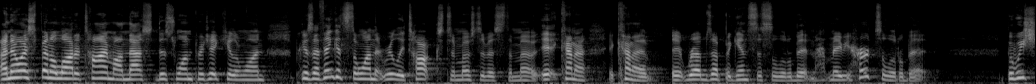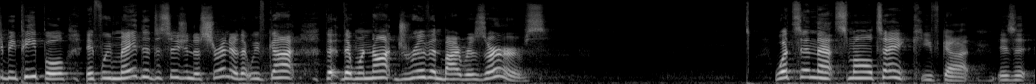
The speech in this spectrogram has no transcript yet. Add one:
I know I spent a lot of time on that, this one particular one because I think it's the one that really talks to most of us the most. It kind of it kind of it rubs up against us a little bit and maybe hurts a little bit. But we should be people, if we made the decision to surrender, that we've got, that, that we're not driven by reserves. What's in that small tank you've got? Is it,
